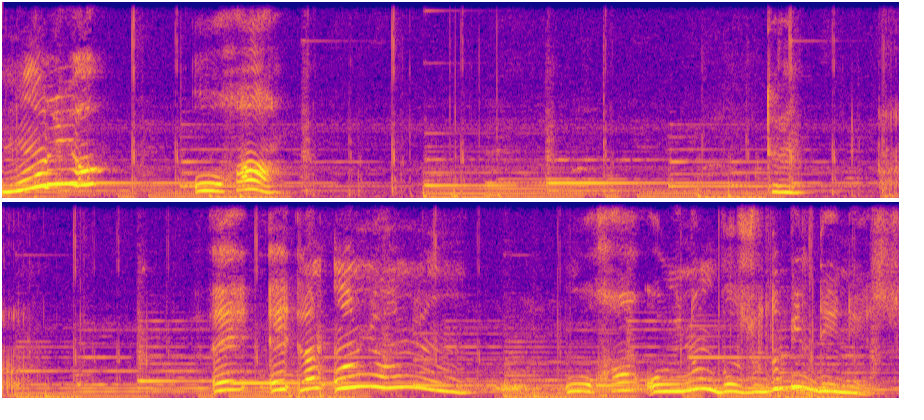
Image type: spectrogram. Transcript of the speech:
Ne oluyor? Oha. Durun. Ey, ey lan olmuyor olmuyor. Oha oyunun bozuldu bildiğiniz.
